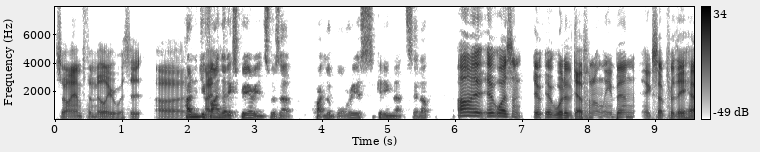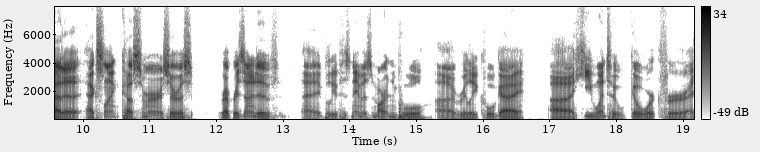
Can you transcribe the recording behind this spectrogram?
So I am familiar with it. Uh, How did you I- find that experience? Was that quite laborious getting that set up? Uh, it it wasn't. It, it would have definitely been, except for they had an excellent customer service representative. I believe his name is Martin Poole. A really cool guy. Uh, he went to go work for, I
